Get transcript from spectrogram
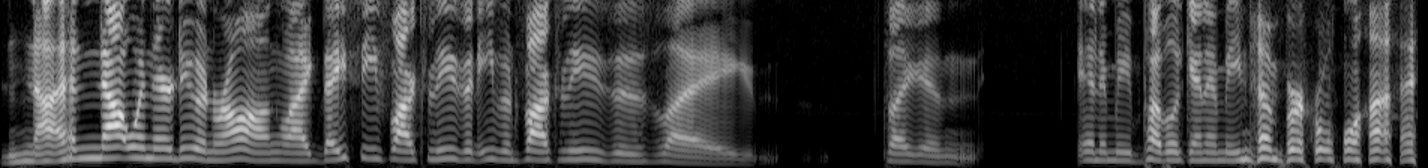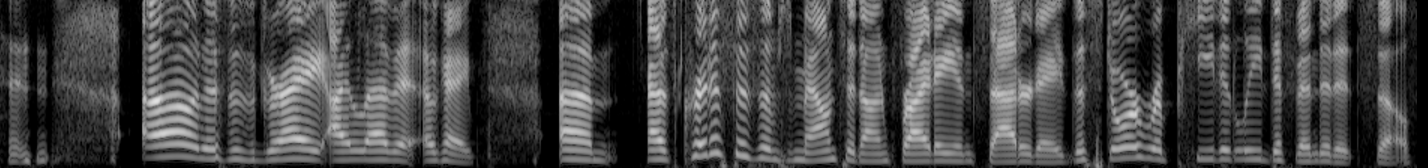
not not when they're doing wrong. Like they see Fox News and even Fox News is like fucking enemy public enemy number one. oh, this is great. I love it. Okay. Um as criticisms mounted on Friday and Saturday, the store repeatedly defended itself.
